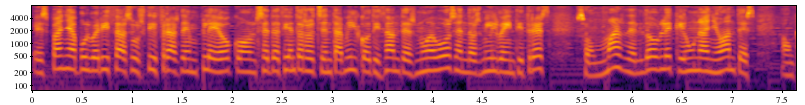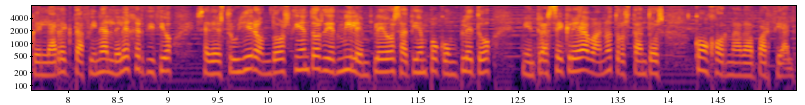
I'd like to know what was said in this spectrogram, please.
España pulveriza sus cifras de empleo con 780.000 cotizantes nuevos en 2023. Son más del doble que un año antes, aunque en la recta final del ejercicio se destruyeron 210.000 empleos a tiempo completo, mientras se creaban otros tantos con jornada parcial.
